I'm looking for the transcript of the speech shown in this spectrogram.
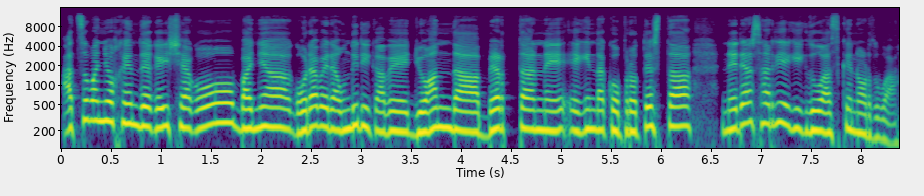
atzo baino jende gehiago, baina gora bera undirik gabe joan da bertan e, egindako protesta, nire azarri egik du azken ordua.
